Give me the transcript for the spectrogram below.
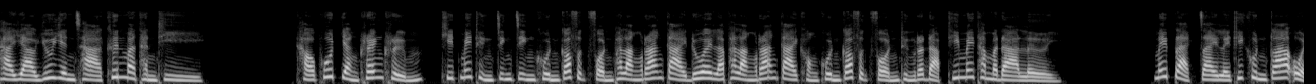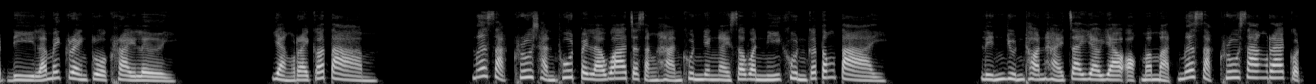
ชายยาวยุ่เย็นชาขึ้นมาทันที เขาพูดอย่างเคร่งขรึม คิดไม่ถึงจริง ๆ คุณก็ฝึกฝนพลังร่างกายด้วยและพลังร่างกายของคุณก็ฝึกฝนถึงระดับที่ไม่ธรรมดาเลย ไม่แปลกใจเลยที่คุณกล้าอวดดีและไม่เกรงกลัวใครเลย อย่างไรก็ตาม เมื่อสักครู่ฉันพูดไปแล้วว่าจะสังหารคุณยังไงสวันนี้คุณก็ต้องตายลินหยุนถอนหายใจยาวๆออกมาหมัดเมื่อสักครู่สร้างแรกกด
